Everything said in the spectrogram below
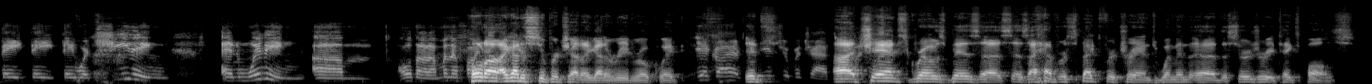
they they they were cheating and winning. Um, hold on, I'm gonna find. Hold on, I got a super chat I got to read real quick. Yeah, go ahead. It's, super chat. Uh, Chance Grows Biz uh, says, "I have respect for trans women. Uh, the surgery takes balls."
